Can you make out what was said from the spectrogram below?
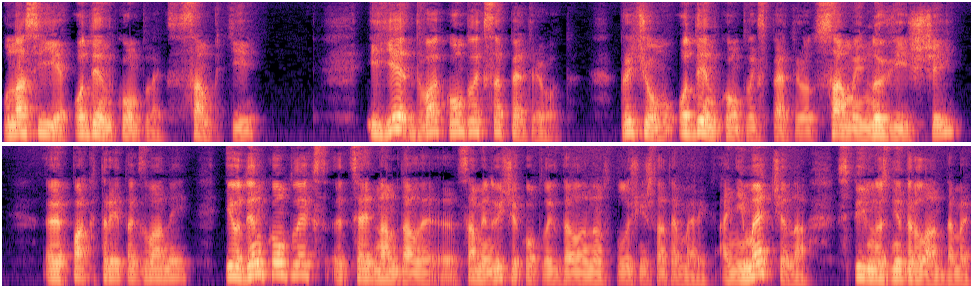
У нас є один комплекс САМПТІ і є два комплекси Петріот. Причому один комплекс Петріот самий новіший, е, ПАК-3 так званий, і один комплекс, е, це нам дали, е, самий новіший комплекс дали нам Сполучені Штати Америки. А Німеччина спільно з Нідерландами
